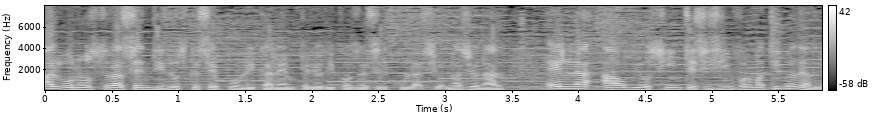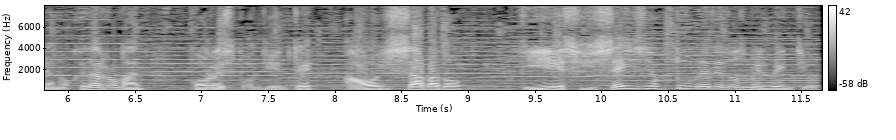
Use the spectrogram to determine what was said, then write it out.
algunos trascendidos que se publican en periódicos de circulación nacional en la audiosíntesis informativa de Adrián Ojeda Román, correspondiente a hoy sábado 16 de octubre de 2021.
